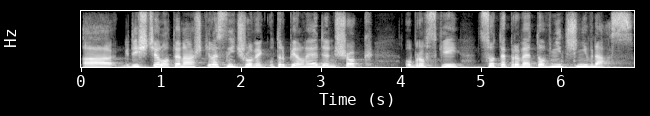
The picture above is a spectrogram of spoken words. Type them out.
A když tělo, ten náš tělesný člověk, utrpěl nejeden šok obrovský, co teprve to vnitřní v nás?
